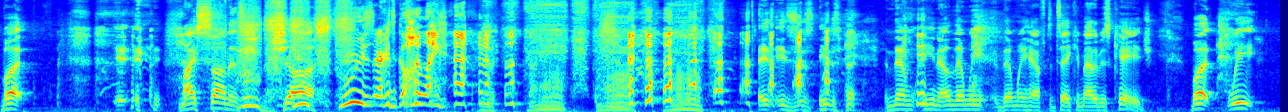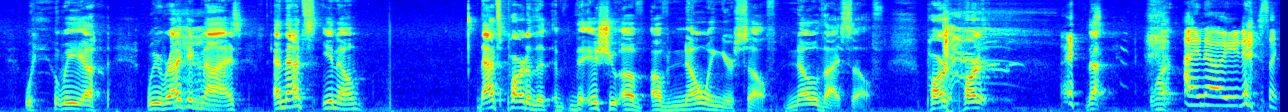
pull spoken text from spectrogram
But it, my son is just, he starts going like that. it, it's just, he's, and then, you know, then we, then we have to take him out of his cage. But we, we, we, uh, we recognize, and that's, you know, that's part of the, the issue of, of knowing yourself. Know thyself. Part, part of that, what? I know you just like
